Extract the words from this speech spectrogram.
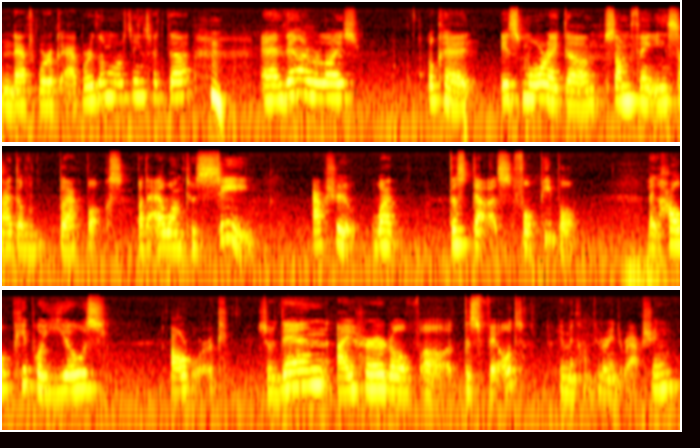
network algorithm or things like that. And then I realized, okay, it's more like uh, something inside of a black box. But I want to see, actually, what this does for people, like how people use our work. So then I heard of uh, this field, human computer interaction,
